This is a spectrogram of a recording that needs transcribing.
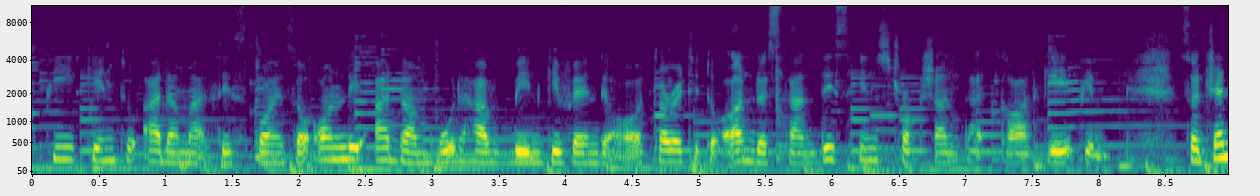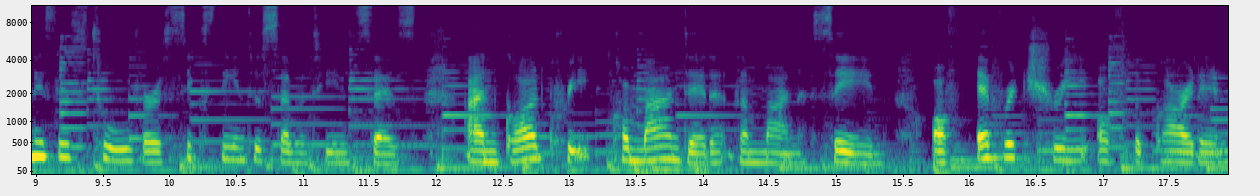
speaking to Adam at this point. So only Adam would have been given the authority to understand this instruction that God gave him. So Genesis 2, verse 16 to 17 says, And God commanded the man, saying, Of every tree of the garden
